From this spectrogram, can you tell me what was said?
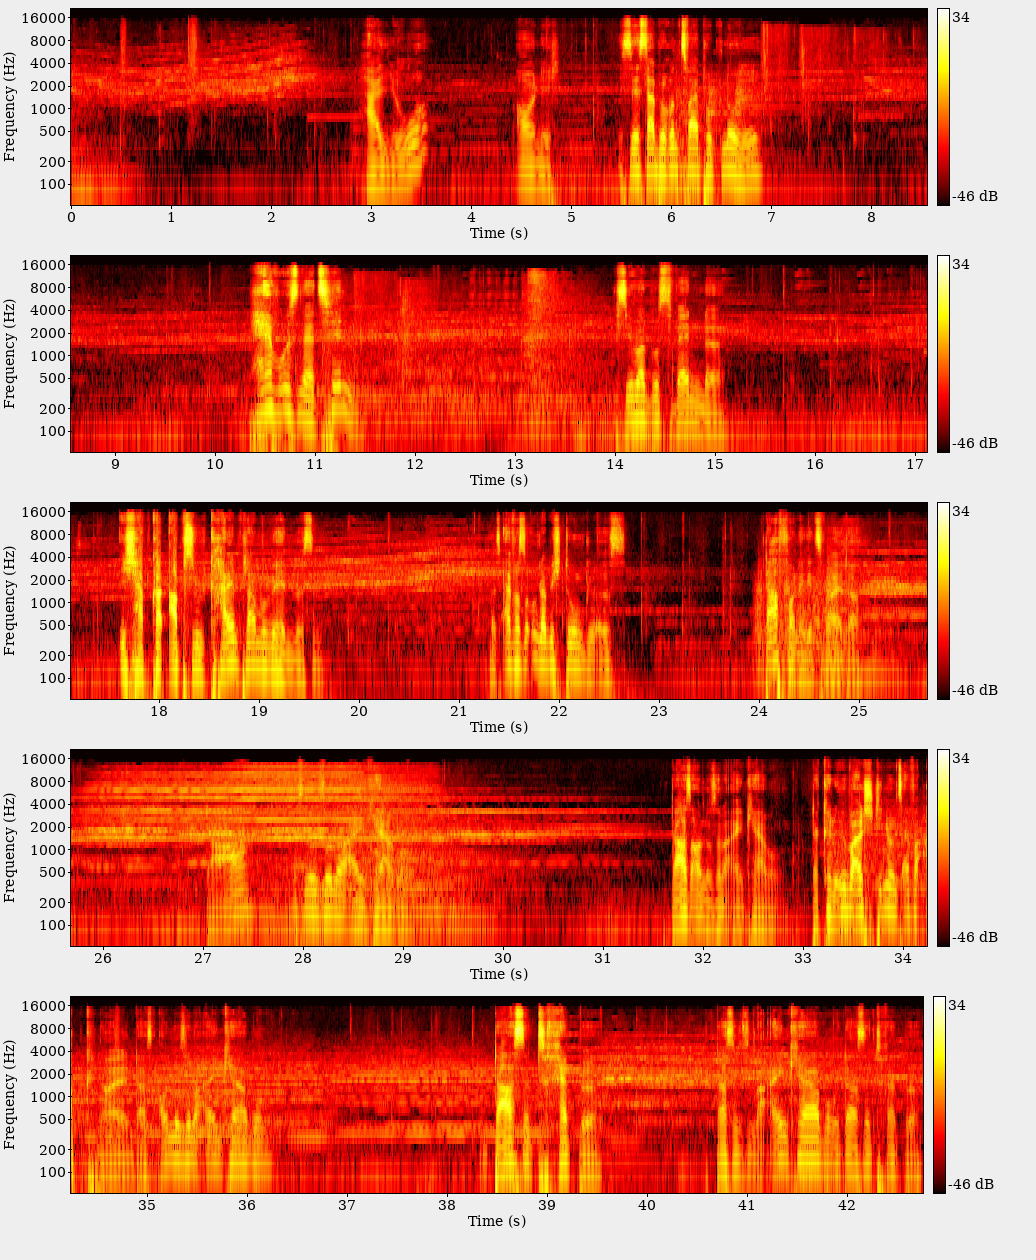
Hallo? Auch nicht. Ich sehe es Labyrinth 2.0. Hä, wo ist denn jetzt hin? Ich sehe überall bloß Wände. Ich habe gerade absolut keinen Plan, wo wir hin müssen. Weil es einfach so unglaublich dunkel ist. Da vorne geht's weiter. Da ist nur so eine Einkerbung. Da ist auch nur so eine Einkerbung. Da können wir überall stehen und uns einfach abknallen. Da ist auch nur so eine Einkerbung. Und da ist eine Treppe. Da ist nur so eine Einkerbung und da ist eine Treppe.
